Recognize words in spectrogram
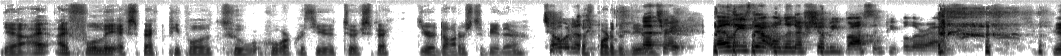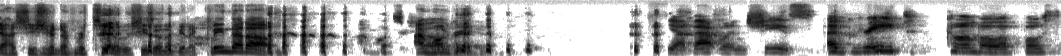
Yeah, I, I fully expect people to who work with you to expect your daughters to be there. Totally. That's part of the deal. That's right. Ellie's not old enough. She'll be bossing people around. yeah, she's your number two. She's gonna be like, clean that up. I'm hungry. Yeah, that one. She's a great combo of both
